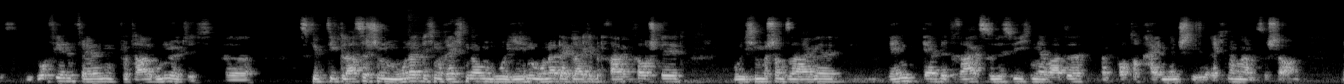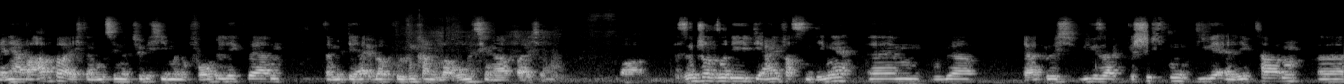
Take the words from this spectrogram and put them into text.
ist in so vielen Fällen total unnötig. Äh, es gibt die klassischen monatlichen Rechnungen, wo jeden Monat der gleiche Betrag draufsteht, wo ich immer schon sage, wenn der Betrag so ist, wie ich ihn erwarte, dann braucht doch kein Mensch diese Rechnung anzuschauen. Wenn er aber abweicht, dann muss sie natürlich jemandem vorgelegt werden, damit der überprüfen kann, warum ist hier eine Abweichung. Das sind schon so die, die einfachsten Dinge, ähm, wo wir ja, durch, wie gesagt, Geschichten, die wir erlebt haben, äh,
